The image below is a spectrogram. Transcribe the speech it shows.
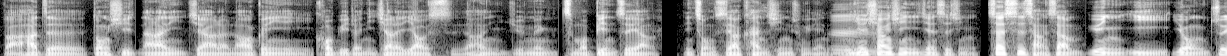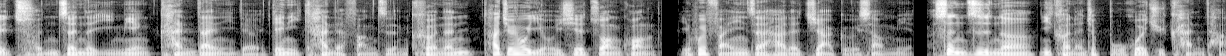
把他的东西拿来你家了，然后跟你 copy 了你家的钥匙，然后你就没怎么变这样？你总是要看清楚一点，你就相信一件事情，在市场上愿意用最纯真的一面看待你的给你看的房子，可能它就会有一些状况，也会反映在它的价格上面，甚至呢，你可能就不会去看它。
